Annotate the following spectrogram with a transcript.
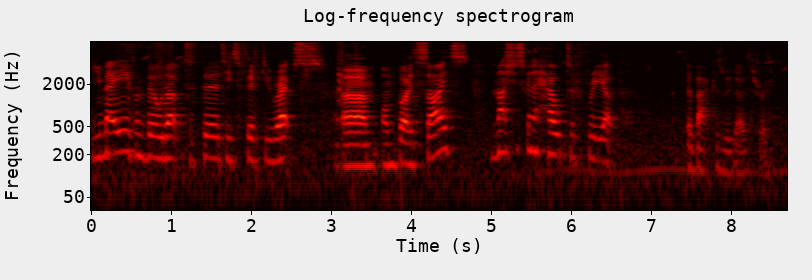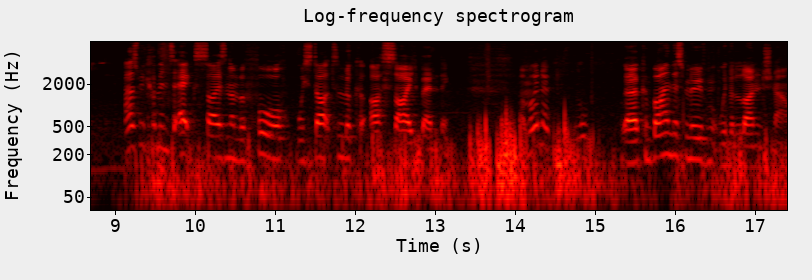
You may even build up to 30 to 50 reps um, on both sides, and that's just going to help to free up the back as we go through. As we come into exercise number four, we start to look at our side bending. And we're going to uh, combine this movement with a lunge now.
